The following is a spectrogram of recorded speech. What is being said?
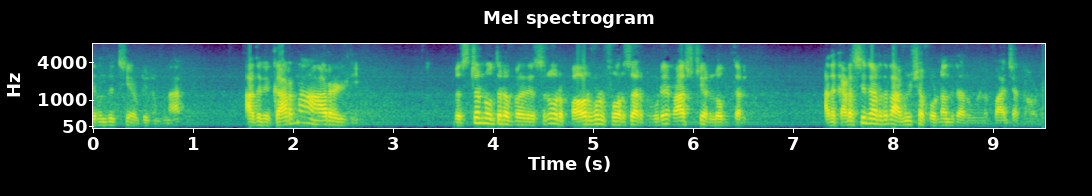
இருந்துச்சு அப்படின்னம்னா அதுக்கு காரணம் ஆர்எல்டி வெஸ்டர்ன் உத்தரப்பிரதேசத்தில் ஒரு பவர்ஃபுல் ஃபோர்ஸாக இருக்கக்கூடிய ராஷ்ட்ரிய லோக்தள். அதை கடைசி நேரத்தில் அமித்ஷா கொண்டு வந்துட்டார் உள்ள பாஜகவோட.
